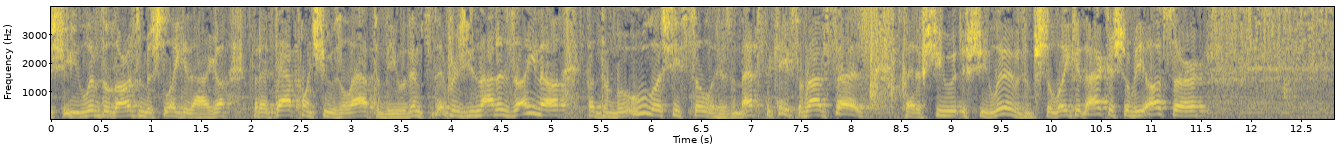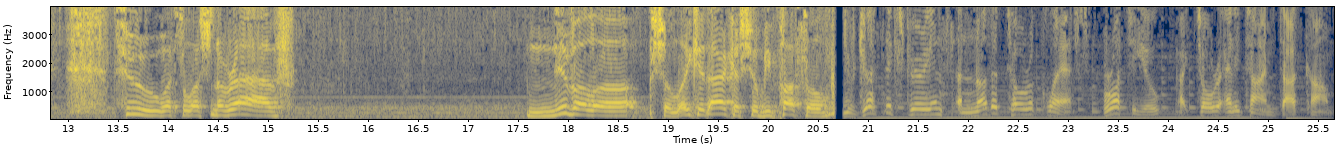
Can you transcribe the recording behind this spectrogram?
she lived with her husband, b'shalei kedarka, but at that point she was allowed to be with him, so therefore she's not a zaina, but the ba'ula she still is. And that's the case. The Rav says that if she, if she lived, b'shalei kedarka, she'll be usher to, what's the Lashon of Rav? Nivala Shaloi Kedarka shall be puzzle. You've just experienced another Torah class brought to you by TorahAnytime.com.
